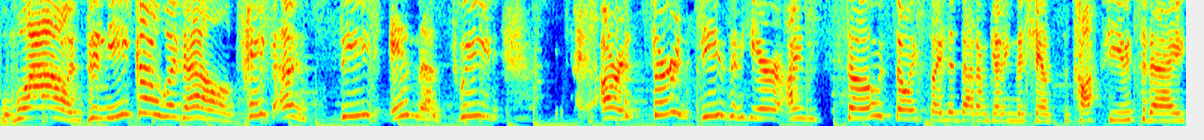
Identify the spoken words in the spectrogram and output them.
Wow, Danica Waddell, take a seat in the suite. Our third season here. I'm so, so excited that I'm getting the chance to talk to you today.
